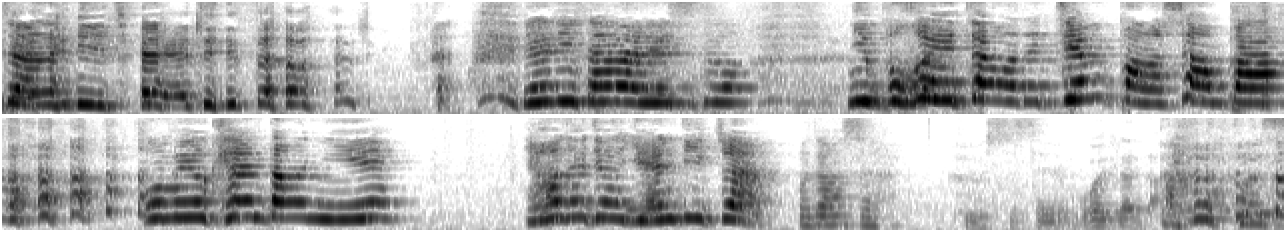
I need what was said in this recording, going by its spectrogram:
转了一圈，原地三百，原地三百六十度，你不会在我的肩膀上吧？我没有看到你，然后他就原地转，我当时我是谁？我在哪？我是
